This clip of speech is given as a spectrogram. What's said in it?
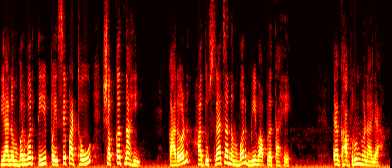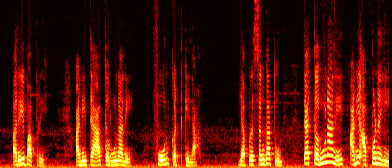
या नंबरवरती पैसे पाठवू शकत नाही. कारण हा दुसऱ्याचा नंबर मी वापरत आहे. त्या घाबरून म्हणाल्या अरे बापरे! आणि त्या तरुणाने फोन कट केला. या प्रसंगातून त्या तरुणाने आणि आपणही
